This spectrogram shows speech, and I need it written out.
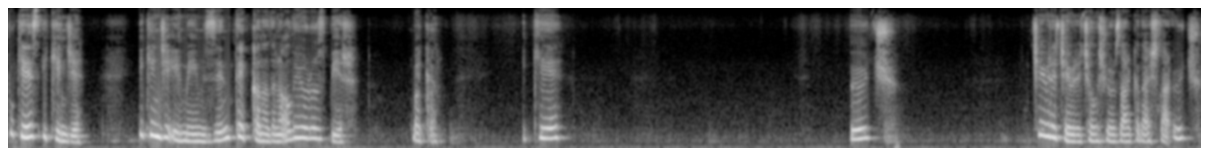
Bu kez ikinci. İkinci ilmeğimizin tek kanadını alıyoruz. 1. Bakın. 2 3 Çevire çevire çalışıyoruz arkadaşlar. 3,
